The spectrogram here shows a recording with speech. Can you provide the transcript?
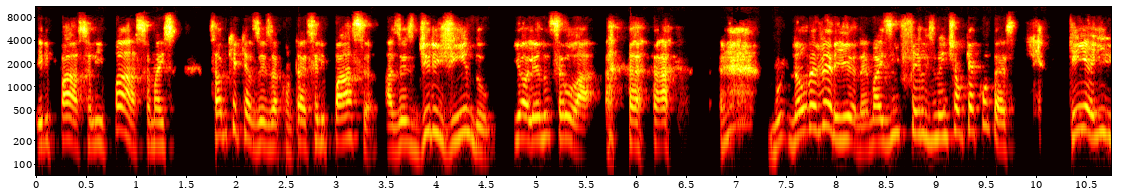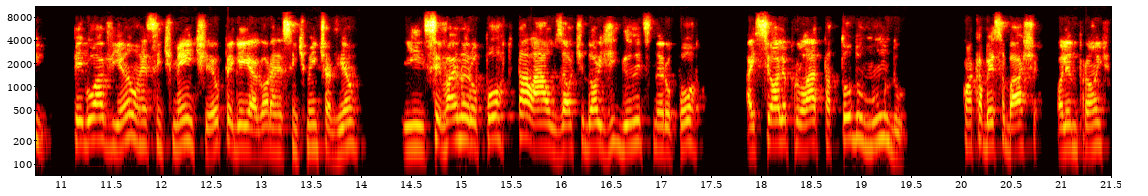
Ele passa ali? Passa, mas sabe o que, que às vezes acontece? Ele passa, às vezes, dirigindo e olhando o celular. Não deveria, né? Mas infelizmente é o que acontece. Quem aí pegou avião recentemente, eu peguei agora recentemente avião, e você vai no aeroporto, tá lá, os outdoors gigantes no aeroporto, aí você olha para o lado, tá todo mundo com a cabeça baixa, olhando para onde?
